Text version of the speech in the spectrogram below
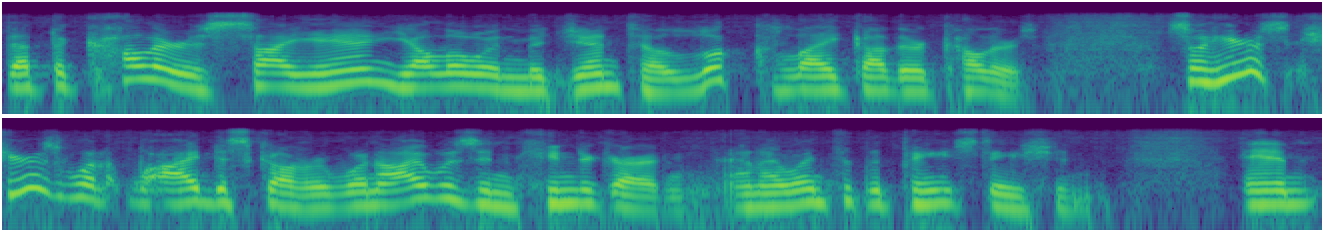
that the colors cyan, yellow, and magenta look like other colors. So here's here's what I discovered when I was in kindergarten and I went to the paint station. And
